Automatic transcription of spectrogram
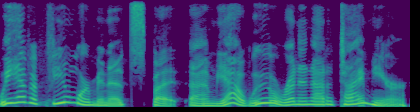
We have a few more minutes, but um, yeah, we were running out of time here.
